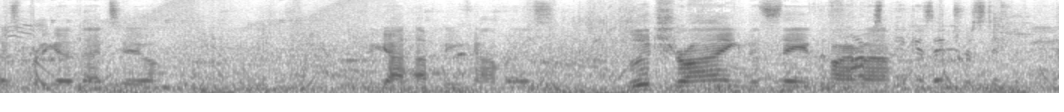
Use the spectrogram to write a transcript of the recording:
is pretty good at that too. We got up B combos. Glue trying to save Karma. Fox pick is interesting to me.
